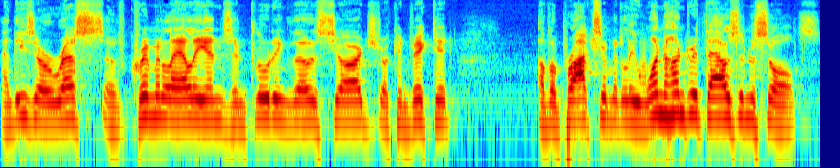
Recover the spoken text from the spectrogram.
And these are arrests of criminal aliens, including those charged or convicted of approximately 100,000 assaults,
